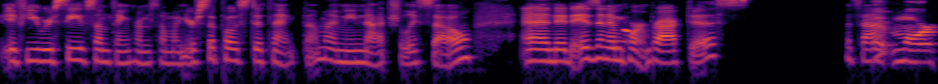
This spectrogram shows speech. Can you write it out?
if you receive something from someone you're supposed to thank them. I mean naturally so. And it is an important practice. What's that? more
